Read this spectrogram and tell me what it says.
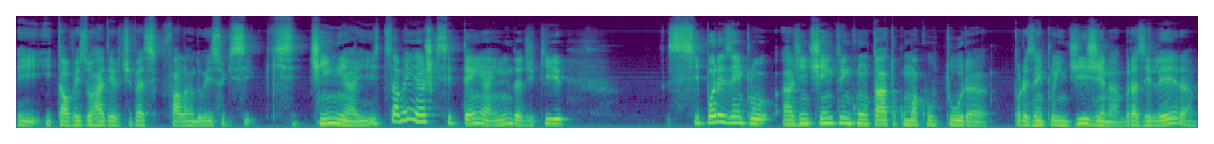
e, e talvez o Heidegger estivesse falando isso, que se, que se tinha, e também acho que se tem ainda, de que se, por exemplo, a gente entra em contato com uma cultura, por exemplo, indígena brasileira,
